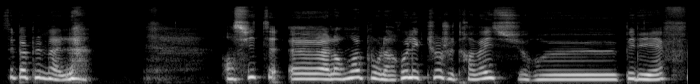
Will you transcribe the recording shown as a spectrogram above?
c'est pas plus mal. Ensuite, euh, alors moi pour la relecture, je travaille sur euh, PDF.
